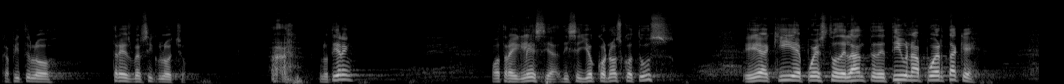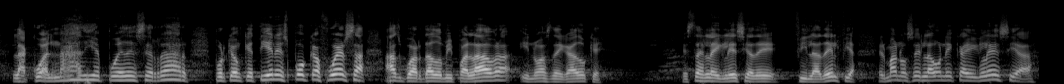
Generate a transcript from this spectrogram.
Capítulo 3, versículo 8. ¿Lo tienen? Otra iglesia dice, yo conozco tus. Y aquí he puesto delante de ti una puerta que, la cual nadie puede cerrar, porque aunque tienes poca fuerza, has guardado mi palabra y no has negado que. Esta es la iglesia de Filadelfia. Hermanos, es la única iglesia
